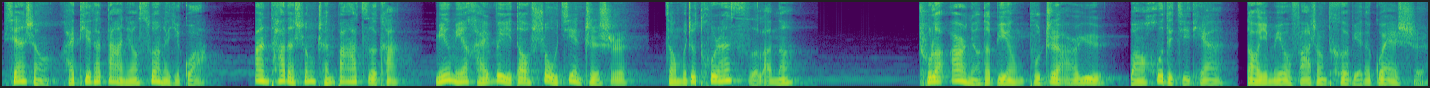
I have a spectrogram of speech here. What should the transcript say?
先生还替他大娘算了一卦，按他的生辰八字看，明明还未到受尽之时，怎么就突然死了呢？除了二娘的病不治而愈，往后的几天。倒也没有发生特别的怪事，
